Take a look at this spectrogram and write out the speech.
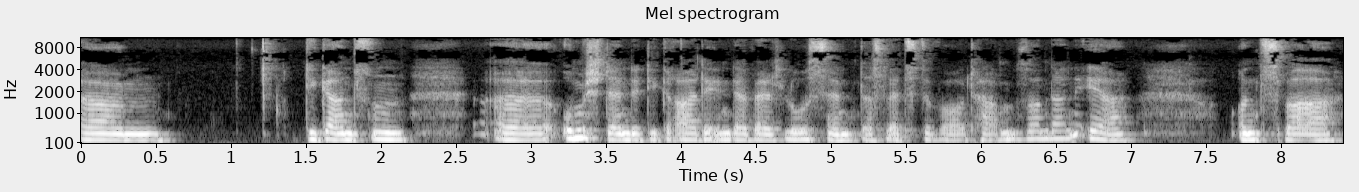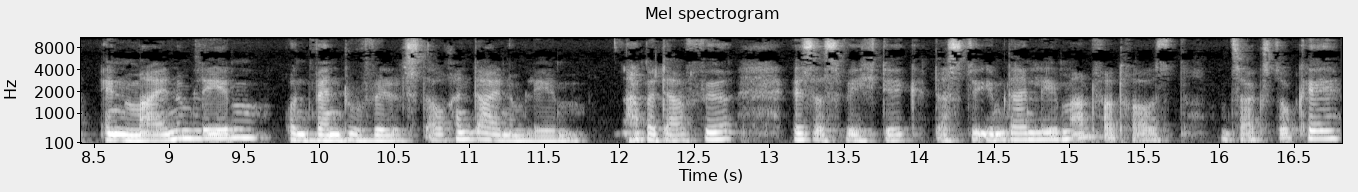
ähm, die ganzen äh, Umstände, die gerade in der Welt los sind, das letzte Wort haben, sondern er. Und zwar in meinem Leben und wenn du willst, auch in deinem Leben. Aber dafür ist es wichtig, dass du ihm dein Leben anvertraust und sagst, okay,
